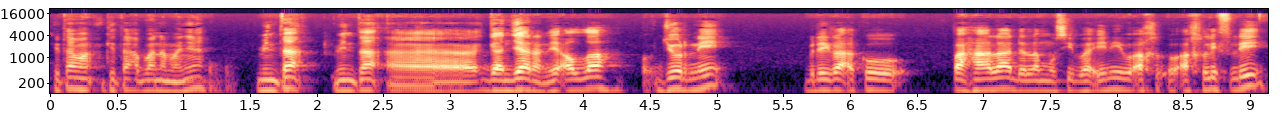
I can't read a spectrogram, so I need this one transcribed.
Kita kita apa namanya? Minta minta uh, ganjaran ya Allah jurni berilah aku pahala dalam musibah ini wa akhlif li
